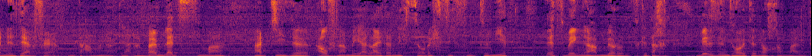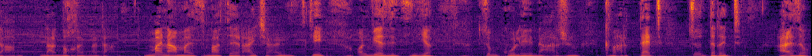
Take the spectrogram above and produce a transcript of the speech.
Meine sehr verehrten Damen und Herren, beim letzten Mal hat diese Aufnahme ja leider nicht so richtig funktioniert. Deswegen haben wir uns gedacht, wir sind heute noch einmal da. Na, noch einmal da. Mein Name ist Marcel Reichalski und wir sitzen hier zum kulinarischen Quartett zu dritt. Also,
